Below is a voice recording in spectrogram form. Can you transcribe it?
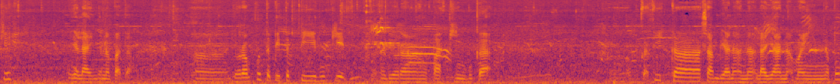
okey. Yang lain kan nampak tak? Ha dia orang pun tepi-tepi bukit tu. Ha, dia orang parking buka buka tika sambil anak-anak layan nak main apa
